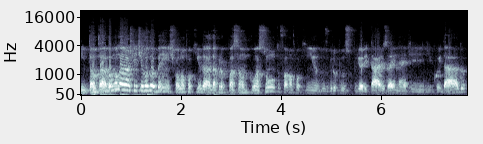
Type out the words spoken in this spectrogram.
Então tá, vamos lá, acho que a gente rodou bem, a gente falou um pouquinho da, da preocupação com o assunto, falou um pouquinho dos grupos prioritários aí, né, de, de cuidado.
